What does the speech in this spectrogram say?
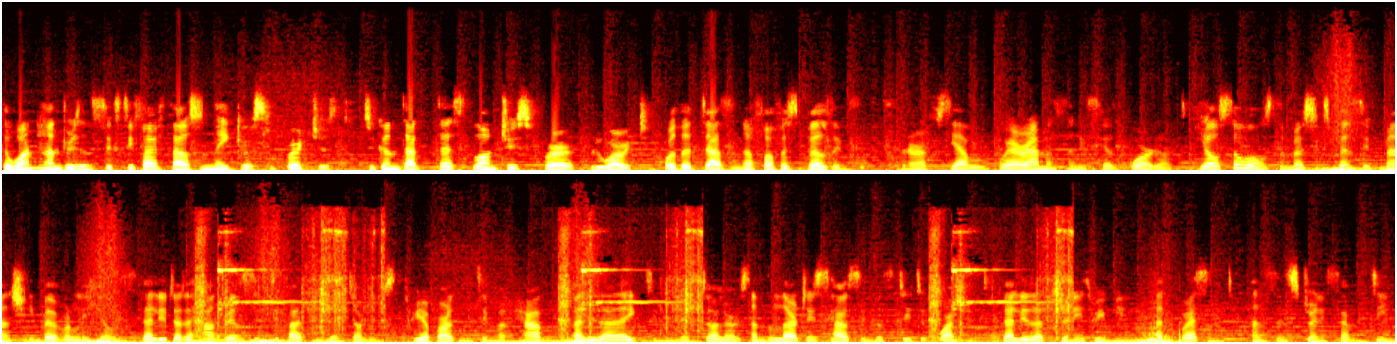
the 165,000 acres he purchased to conduct test launches for Blue Origin, or the dozen of office buildings in the center of Seattle where Amazon is headquartered. He also owns the most expensive mansion in Beverly Hills, valued at $165 million, three apartments in Manhattan, valued at $80 million, and the largest house in the state of Washington, valued at $23 million. At present, and since 2017,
